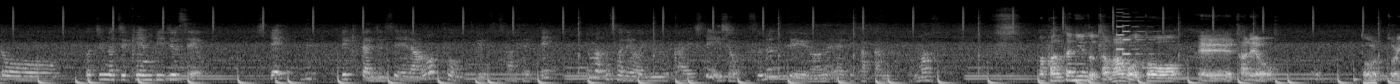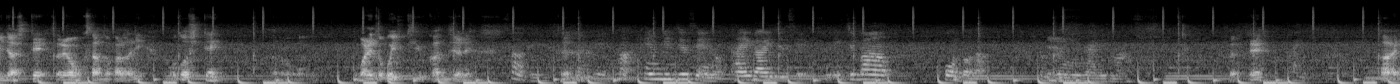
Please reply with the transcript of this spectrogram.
と後々顕微授精をしてでできた受精卵を凍結させてでまたそれを誘拐して移植するっていうようなやり方になってます。まあ、簡単に言うと卵と、えー種をと取り出してそれを奥さんの体に戻してあの生まれとこいっていう感じだねそうです。なので、まあ、顕微授精の体外受精ですね。一番高度な部分になります。そうですねはい。はい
